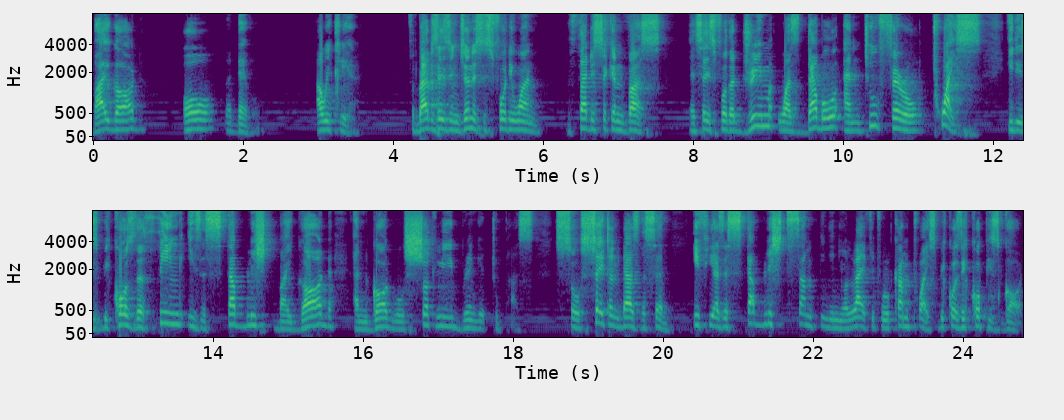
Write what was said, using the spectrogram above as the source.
by God or the devil. Are we clear? For the Bible says in Genesis 41, the 32nd verse, it says, For the dream was double and to Pharaoh twice. It is because the thing is established by God and God will shortly bring it to pass. So Satan does the same if he has established something in your life, it will come twice because he copies God.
